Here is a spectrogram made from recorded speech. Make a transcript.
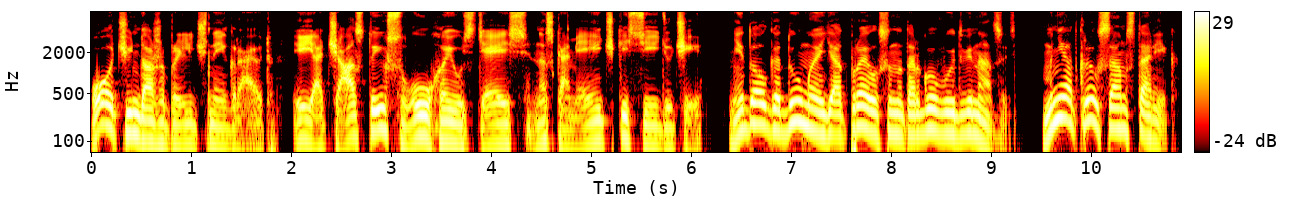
Очень даже прилично играют. И я часто их слухаю здесь, на скамеечке сидячи. Недолго думая, я отправился на торговую 12. Мне открыл сам старик.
